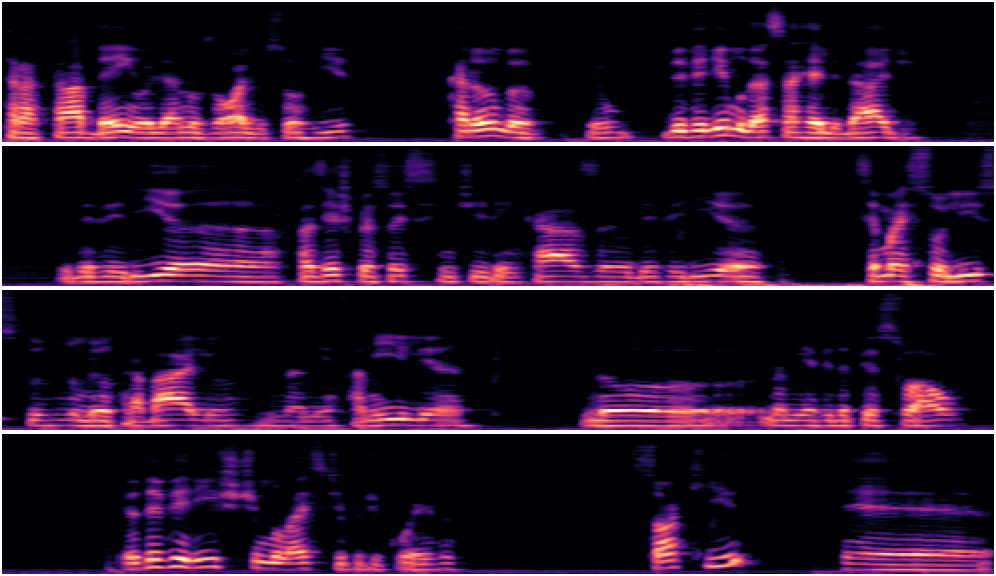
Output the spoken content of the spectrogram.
tratar bem, olhar nos olhos, sorrir. Caramba, eu deveria mudar essa realidade. Eu deveria fazer as pessoas se sentirem em casa. Eu deveria ser mais solícito no meu trabalho, na minha família, no, na minha vida pessoal. Eu deveria estimular esse tipo de coisa. Só que é,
